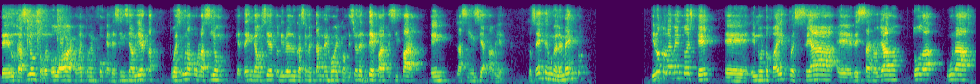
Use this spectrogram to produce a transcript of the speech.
de educación, sobre todo ahora con estos enfoques de ciencia abierta, pues una población que tenga un cierto nivel de educación está en mejores condiciones de participar en la ciencia abierta. Entonces este es un elemento. Y el otro elemento es que eh, en nuestro país pues se ha eh, desarrollado toda una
